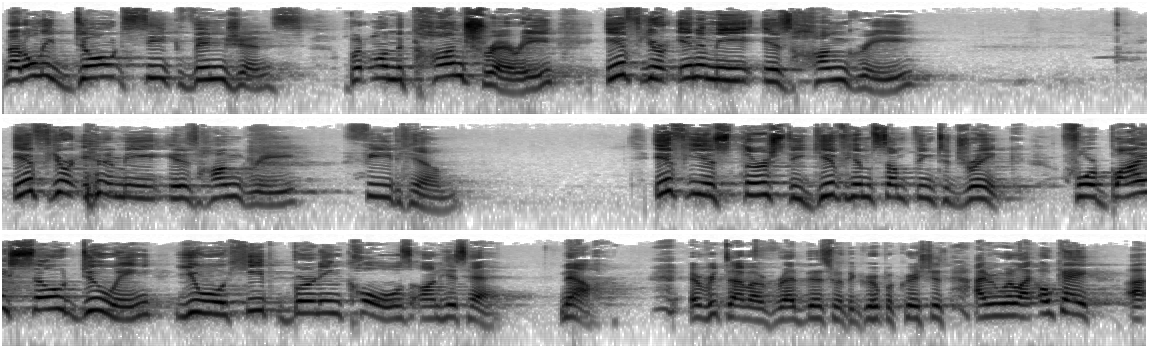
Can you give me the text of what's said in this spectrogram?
not only don't seek vengeance, but on the contrary, if your enemy is hungry, if your enemy is hungry, feed him. If he is thirsty, give him something to drink. For by so doing, you will heap burning coals on his head. Now, Every time I've read this with a group of Christians, I mean, we're like, okay, uh,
